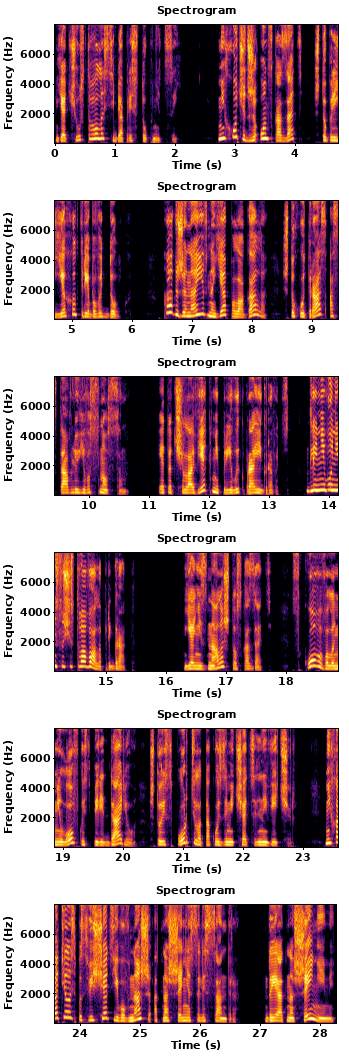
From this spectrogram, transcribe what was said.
я чувствовала себя преступницей. Не хочет же он сказать, что приехал требовать долг. Как же наивно я полагала, что хоть раз оставлю его с носом. Этот человек не привык проигрывать. Для него не существовало преград. Я не знала, что сказать. Сковывала неловкость перед Дарио, что испортила такой замечательный вечер. Не хотелось посвящать его в наши отношения с Александро. Да и отношениями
